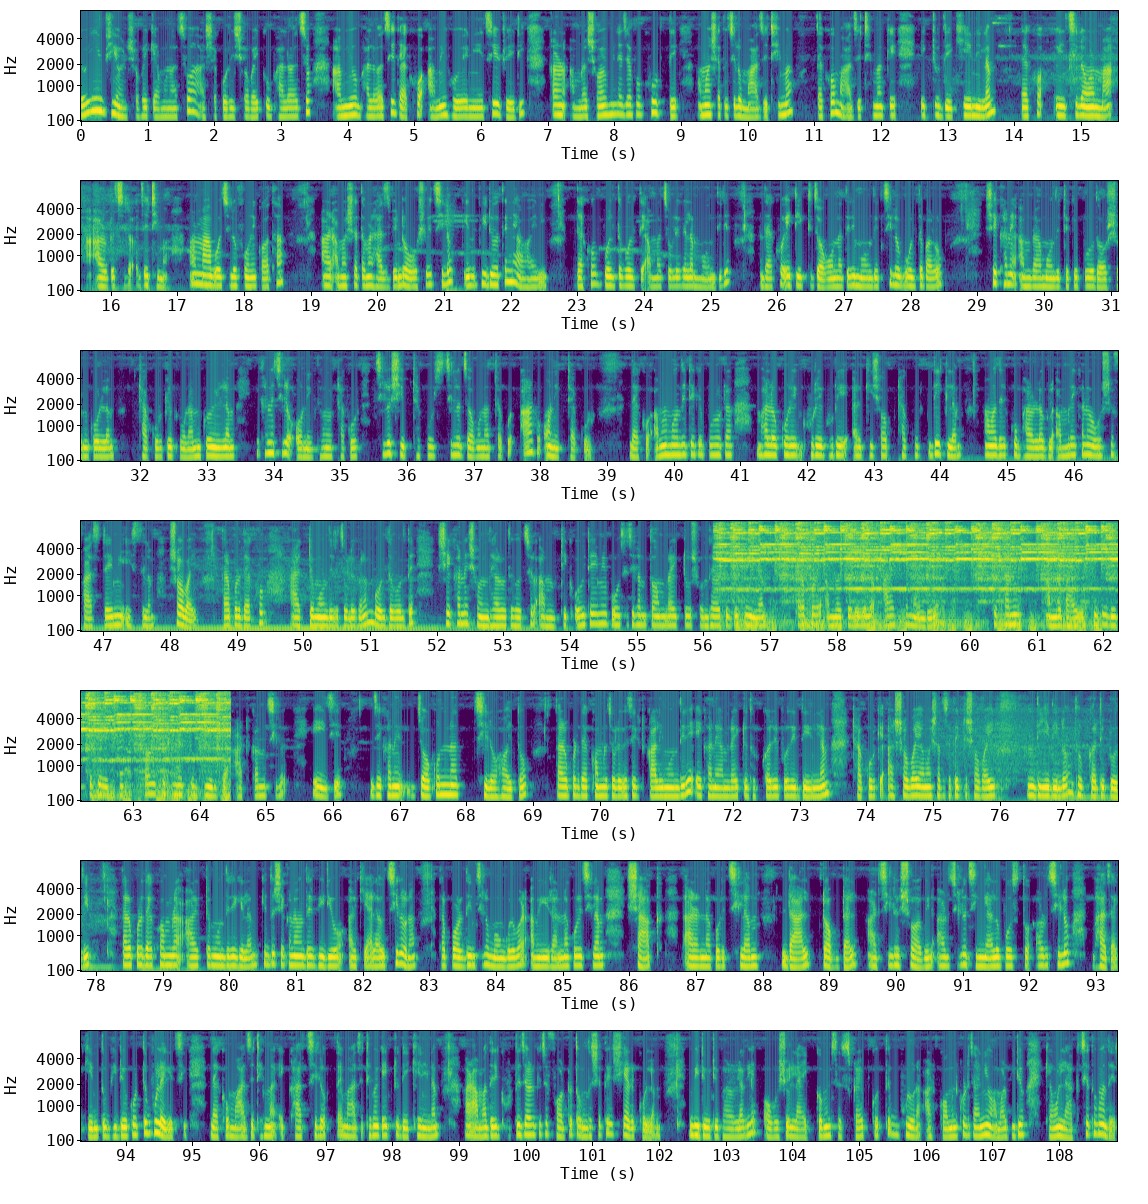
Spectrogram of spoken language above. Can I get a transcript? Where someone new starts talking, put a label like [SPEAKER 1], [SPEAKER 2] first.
[SPEAKER 1] Hello everyone সবাই কেমন আছো? আশা করি সবাই খুব ভালো আছো। আমিও ভালো আছি। দেখো, আমি হয়ে নিয়েছি রেডি কারণ আমরা সবাই মিলে যাব ঘুরতে। আমার সাথে ছিল মা জেঠিমা। দেখো, মা জেঠিমাকে একটু দেখিয়ে নিলাম। দেখো, এই ছিল আমার মা, আর ওটা ছিল জেঠিমা। আমার মা বলছিল ফোনে কথা, আর আমার সাথে আমার হাজব্যান্ডও অবশ্যই ছিল, কিন্তু ভিডিওতে নেওয়া হয়নি। দেখো, বলতে বলতে আমরা চলে গেলাম মন্দিরে। দেখো, এটি একটি জগন্নাথেরই মন্দির ছিল বলতে পারো। সেখানে আমরা মন্দিরটাকে পুরো দর্শন করলাম, ঠাকুরকে প্রণাম করে নিলাম। এখানে ছিল অনেক ধরনের ঠাকুর, ছিল শিব ঠাকুর, ছিল জগন্নাথ ঠাকুর আরও অনেক ঠাকুর। দেখো, আমার মন্দিরটাকে পুরোটা ভালো করে ঘুরে ঘুরে আর কি সব ঠাকুর দেখলাম। আমাদের খুব ভালো লাগল। আমরা এখানে অবশ্যই ফার্স্ট টাইমই এসেছিলাম, সবাই। তারপরে দেখো, আরেকটা মন্দিরে চলে গেলাম বলতে বলতে। সেখানে সন্ধ্যা আরতি হচ্ছিল। আমরা ঠিক ওই টাইমে পৌঁছেছিলাম, তো আমরা একটু সন্ধ্যা আরতি দেখে নিলাম। তারপরে আমরা চলে গেলাম আরেকটা মন্দিরে। সেখানে আমরা বাইরের থেকে দেখতে পেরেছি, কারণ সেখানে একটু ভিড়টা আটকানো ছিল। এই যে, যেখানে জগন্নাথ ছিল হয়তো তার উপরে দেখো আমরা চলে গেছি একটু কালী মন্দিরে। এখানে আমরা একটু ধূপকাঠির প্রদীপ দিয়ে নিলাম ঠাকুরকে আর সবাই আমার সাথে সাথে একটু সবাই দিয়ে দিল ধূপকাঠি প্রদীপ। তারপরে দেখো আমরা আরেকটা মন্দিরে গেলাম কিন্তু সেখানে আমাদের ভিডিও আর কি অ্যালাউ ছিল না। তার পরের দিন ছিল মঙ্গলবার, আমি রান্না করেছিলাম শাক। আর রান্না করেছিলাম ডাল, টক ডাল, আর ছিল সয়াবিন, আর ছিল ঝিঙে আলু পোস্ত আরও ছিল ভাজা। কিন্তু ভিডিও করতে ভুলে গেছি। দেখো, মা জেঠিমা খাচ্ছিল, তাই মা জেঠিমাকে একটু দেখে নিলাম। আর আমাদের ঘুরতে যাওয়ার কিছু ফটো তোমাদের সাথে শেয়ার করলাম। ভিডিওটি ভালো লাগলে অবশ্যই লাইক কমেন্ট সাবস্ক্রাইব করতে ভুলো না। আর কমেন্ট করে জানিও আমার ভিডিও কেমন লাগছে তোমাদের।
